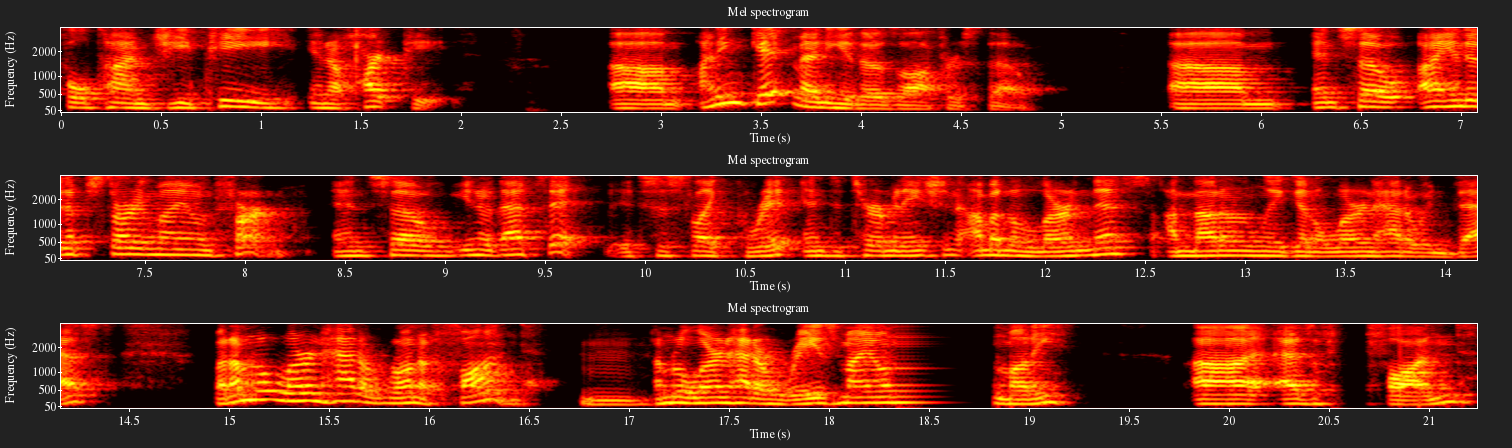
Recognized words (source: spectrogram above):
full-time gp in a heartbeat. Um, i didn't get many of those offers though. Um, and so I ended up starting my own firm. And so, you know, that's it. It's just like grit and determination. I'm going to learn this. I'm not only going to learn how to invest, but I'm going to learn how to run a fund. Mm. I'm going to learn how to raise my own money uh, as a fund.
